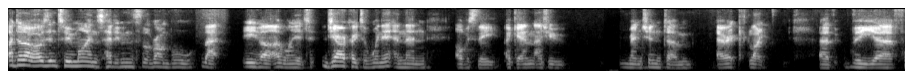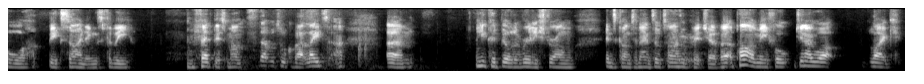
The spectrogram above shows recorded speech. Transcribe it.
I don't know, I was in two minds heading into the Rumble that either I wanted Jericho to win it, and then obviously, again, as you mentioned, um, Eric, like uh, the uh, four big signings for the Fed this month that we'll talk about later. Um, you could build a really strong intercontinental title picture. But a part of me thought, do you know what? Like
